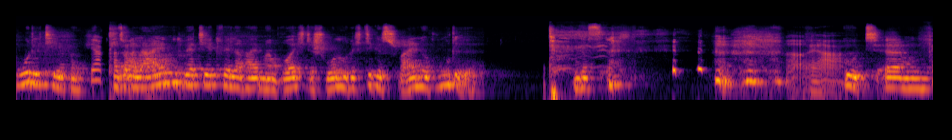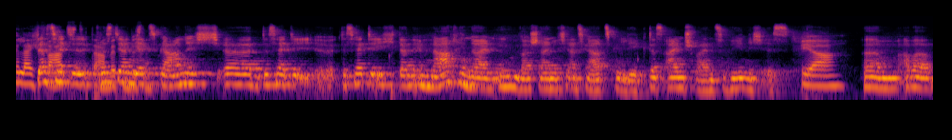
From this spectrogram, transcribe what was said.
du? Rudeltiere. Ja, klar. also allein wäre Tierquälerei, man bräuchte schon ein richtiges Schweinerudel. Das, Ah, ja. Gut, ähm, Vielleicht das hätte Christian jetzt gar nicht, äh, das, hätte, das hätte ich dann im Nachhinein ihm wahrscheinlich ans Herz gelegt, dass ein Schwein zu wenig ist. Ja. Ähm, aber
